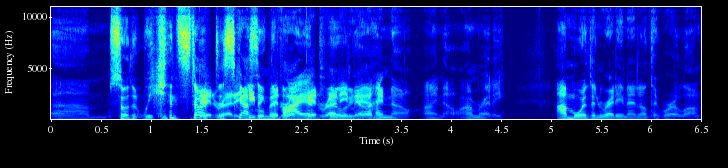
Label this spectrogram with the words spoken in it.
um, so that we can start discussing the been re- been viability. ready, man. I know, I know, I'm ready. I'm more than ready, and I don't think we're alone.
